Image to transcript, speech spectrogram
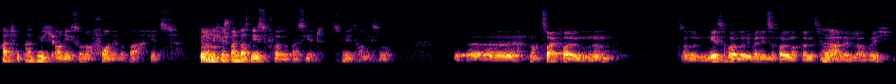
hat, hat mich auch nicht so nach vorne gebracht jetzt. Bin noch nicht gespannt, was nächste Folge passiert. Ist mir jetzt auch nicht so. Äh, noch zwei Folgen, ne? Also nächste Folge und übernächste Folge noch dann das Finale, glaube ich.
